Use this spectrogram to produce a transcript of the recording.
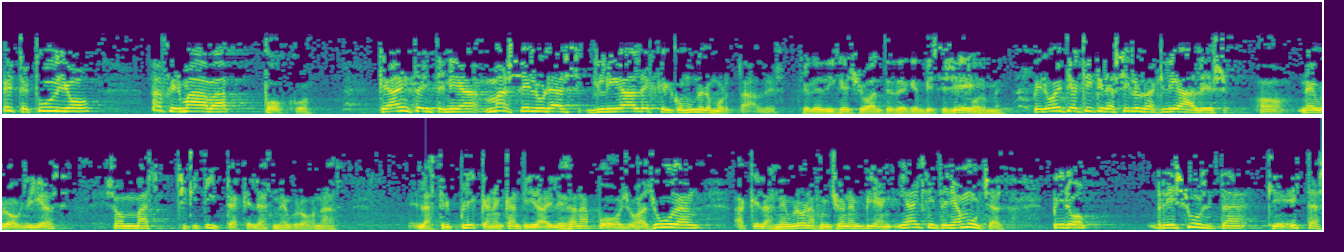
Este estudio afirmaba poco, que Einstein tenía más células gliales que el común de los mortales. Que le dije yo antes de que empiece el Sí, informe. pero este aquí que las células gliales, o neuroglias, son más chiquititas que las neuronas, las triplican en cantidad y les dan apoyo, ayudan a que las neuronas funcionen bien. Y Einstein tenía muchas, pero resulta que estas,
